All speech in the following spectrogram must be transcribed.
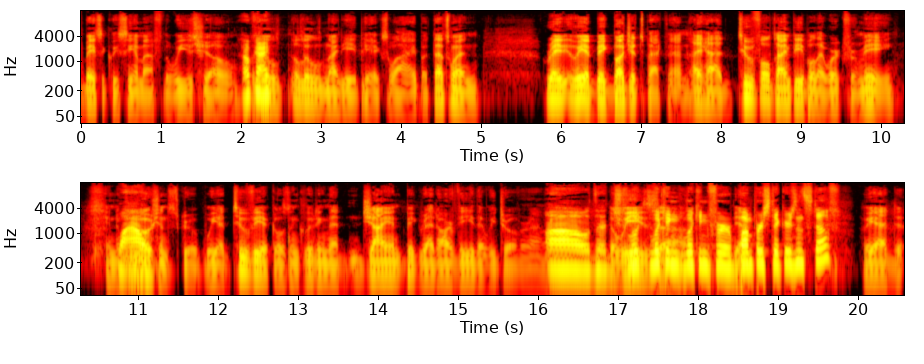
basically CMF, the Wease show. Okay. A little, a little 98 PXY, but that's when radio, we had big budgets back then. I had two full time people that worked for me in the Wow. promotions group. We had two vehicles, including that giant big red RV that we drove around. Oh, the, The look- Wease, looking uh, looking for yeah. bumper stickers and stuff. We had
